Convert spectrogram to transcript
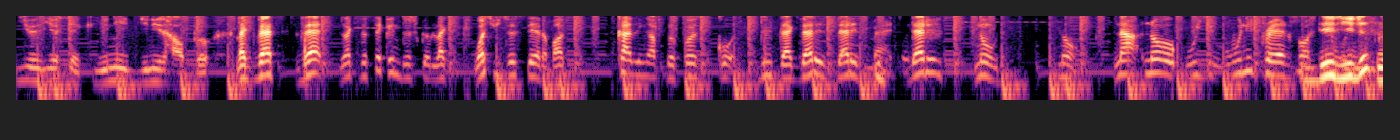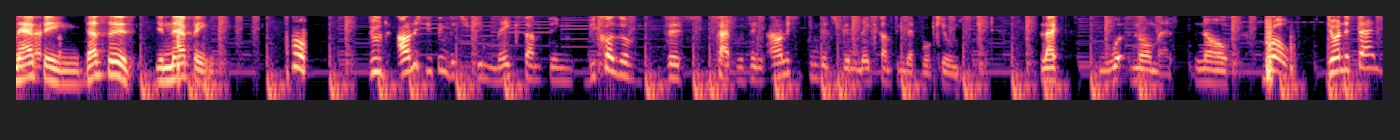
you you're sick. You need you need help, bro. Like that's that like the second description, like what you just said about cutting up the first coat, dude. Like that is that is mad. That is no. No, now no, we we need prayer and fasting. Dude, you We- just napping. That's it. You're napping. dude i honestly think that you can make something because of this type of thing i honestly think that you can make something that will kill you dude like wh- no man no bro do you understand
